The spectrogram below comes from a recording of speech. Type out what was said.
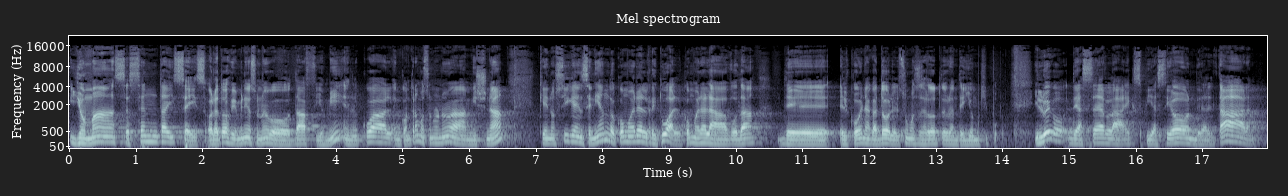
Yomá 66. Hola a todos, bienvenidos a un nuevo Daf Yomi, en el cual encontramos una nueva Mishnah que nos sigue enseñando cómo era el ritual, cómo era la boda del el Cohen Agadol, el sumo sacerdote durante Yom Kippur. Y luego de hacer la expiación del altar,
